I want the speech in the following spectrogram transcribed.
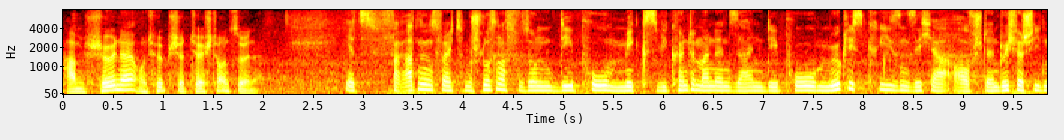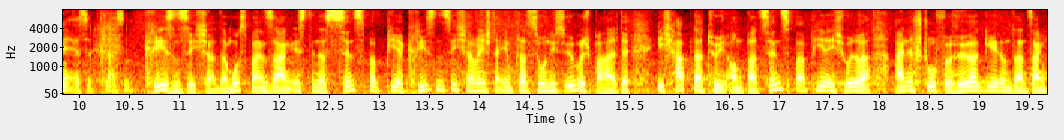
haben schöne und hübsche Töchter und Söhne. Jetzt verraten Sie uns vielleicht zum Schluss noch so einen Depot-Mix. Wie könnte man denn sein Depot möglichst krisensicher aufstellen durch verschiedene Assetklassen? Krisensicher, da muss man sagen, ist denn das Zinspapier krisensicher, wenn ich der Inflation nichts übrig behalte? Ich habe natürlich auch ein paar Zinspapiere. Ich würde eine Stufe höher gehen und dann sagen,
